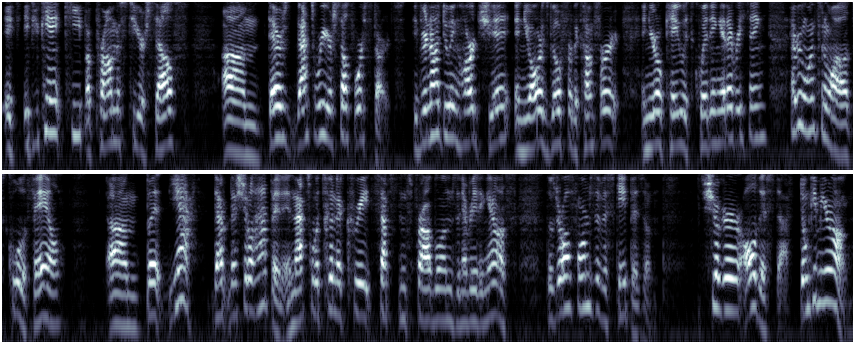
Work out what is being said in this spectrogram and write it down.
if, if you can't keep a promise to yourself, um, there's that's where your self worth starts. If you're not doing hard shit and you always go for the comfort and you're okay with quitting at everything, every once in a while it's cool to fail. Um, but yeah, that, that shit'll happen and that's what's going to create substance problems and everything else. Those are all forms of escapism. Sugar all this stuff. Don't get me wrong.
